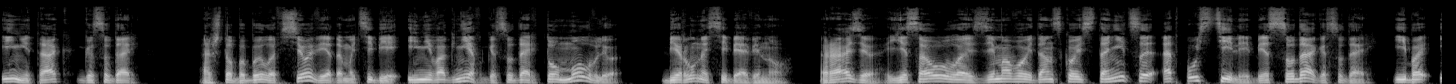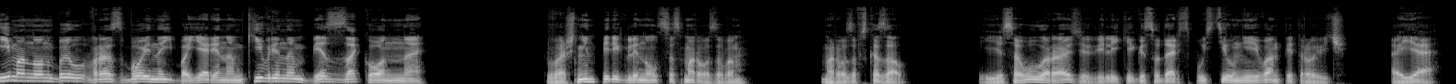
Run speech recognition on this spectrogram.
и не так, государь. А чтобы было все ведомо тебе и не во гнев, государь, то молвлю, беру на себя вину. Разю Есаула с зимовой донской станицы отпустили без суда, государь, ибо иман он был в разбойной боярином Киврином беззаконно. Квашнин переглянулся с Морозовым. Морозов сказал, «Есаула Разю великий государь спустил не Иван Петрович, а я».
